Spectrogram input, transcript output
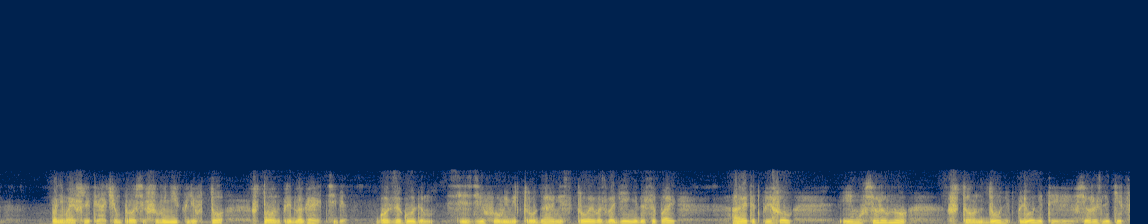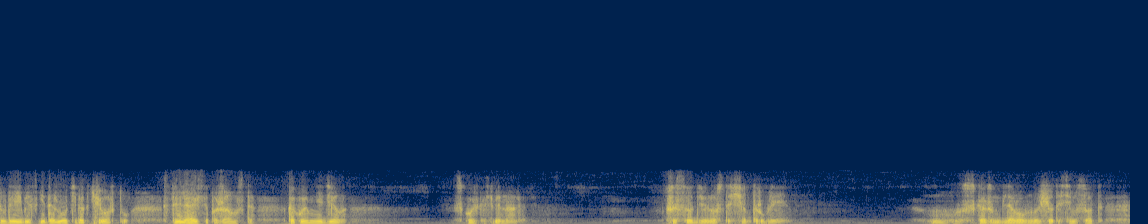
Понимаешь ли ты, о чем просишь? Вникли в то, что он предлагает тебе. Год за годом, сизифовыми трудами, строй, возводи, не досыпай, а этот пришел, и ему все равно — что он дунет, плюнет, и все разлетится в дребезги. Да ну тебя к черту! Стреляйся, пожалуйста. Какое мне дело? Сколько тебе надо? 690 с чем-то рублей. Ну, скажем, для ровного счета 700.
